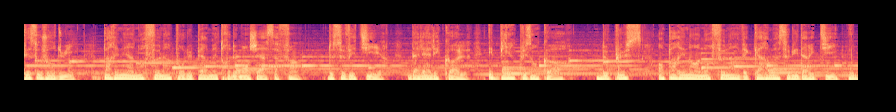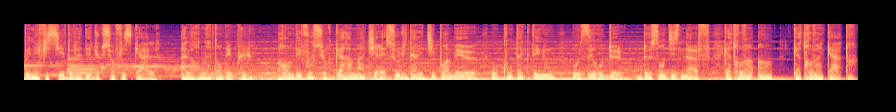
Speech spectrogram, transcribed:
Dès aujourd'hui, parrainez un orphelin pour lui permettre de manger à sa faim, de se vêtir, d'aller à l'école et bien plus encore. De plus, en parrainant un orphelin avec Karama Solidarity, vous bénéficiez de la déduction fiscale. Alors n'attendez plus. Rendez-vous sur karama-solidarity.be ou contactez-nous au 02 219 81 84.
